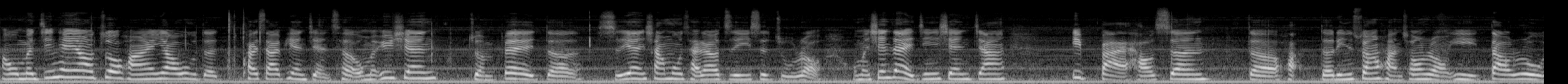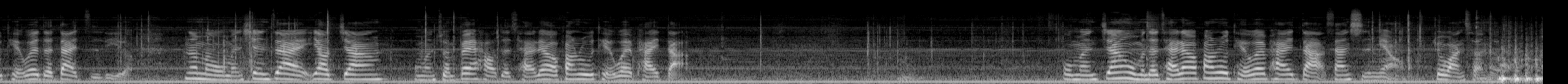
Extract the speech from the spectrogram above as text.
好，我们今天要做磺胺药物的快筛片检测。我们预先准备的实验项目材料之一是猪肉。我们现在已经先将一百毫升的缓德磷酸缓冲溶液倒入铁胃的袋子里了。那么我们现在要将我们准备好的材料放入铁胃拍打。我们将我们的材料放入铁胃拍打三十秒。就完成了。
